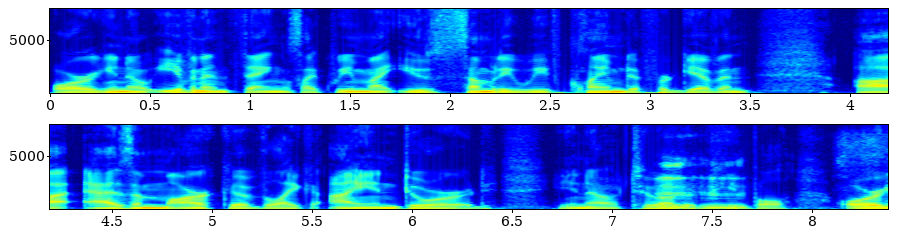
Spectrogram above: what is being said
or you know, even in things like we might use somebody we've claimed to forgiven uh, as a mark of like I endured, you know, to mm-hmm. other people, or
